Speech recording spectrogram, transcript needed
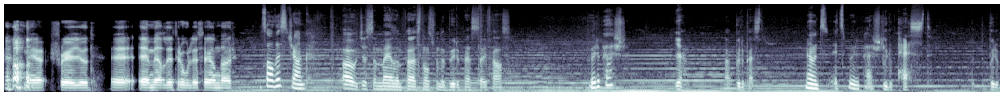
med sjöljud. Det är en väldigt rolig scen där. What's all this junk? Oh, just some mail and personals from the Budapest safe house. Budapest? Yeah, uh, Budapest. No, it's it's Budapest. Budapest. Bud-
